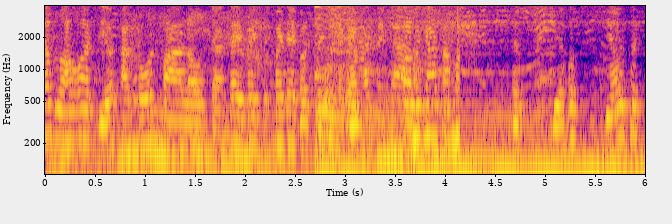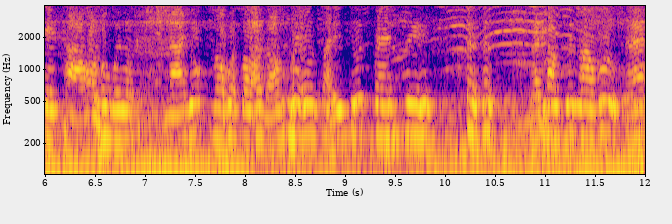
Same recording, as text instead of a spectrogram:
รับรองว่าเดี๋ยวทางโน้นมาเราจะได้ไม่ไม่ได้ประกวดนะครับต้องประชาสัมพันธ์ เดี๋ยวเดี๋ยวสเก็ตข่าวเอาลงไปเลยนายกนปตหนองโดใส่ชุดแฟนซีนะครับด้วยข่าวพูดนะฮะ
